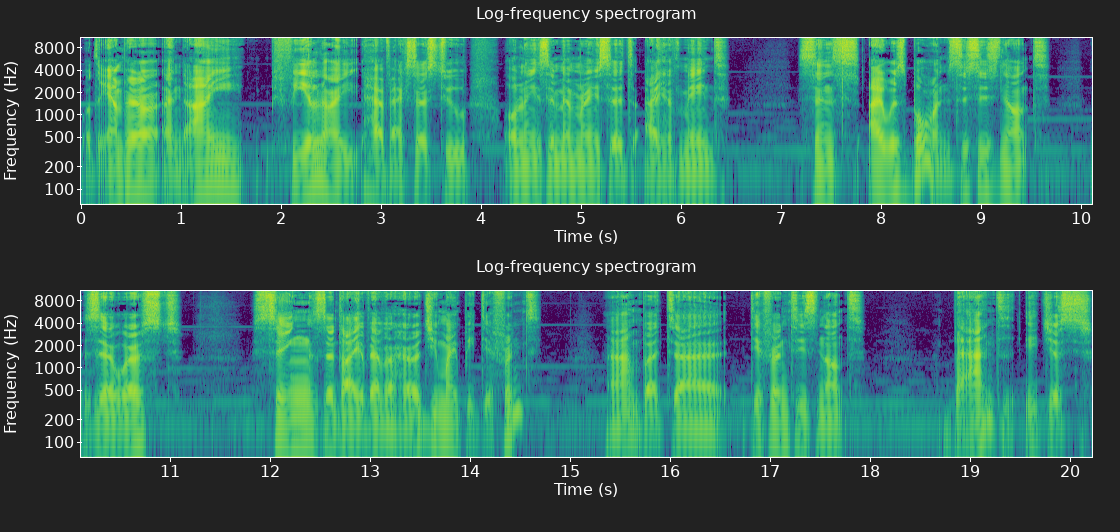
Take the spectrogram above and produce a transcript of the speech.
what the Emperor and I feel. I have access to only the memories that I have made since I was born. This is not the worst things that I have ever heard. You might be different, uh, but uh, different is not bad. It just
